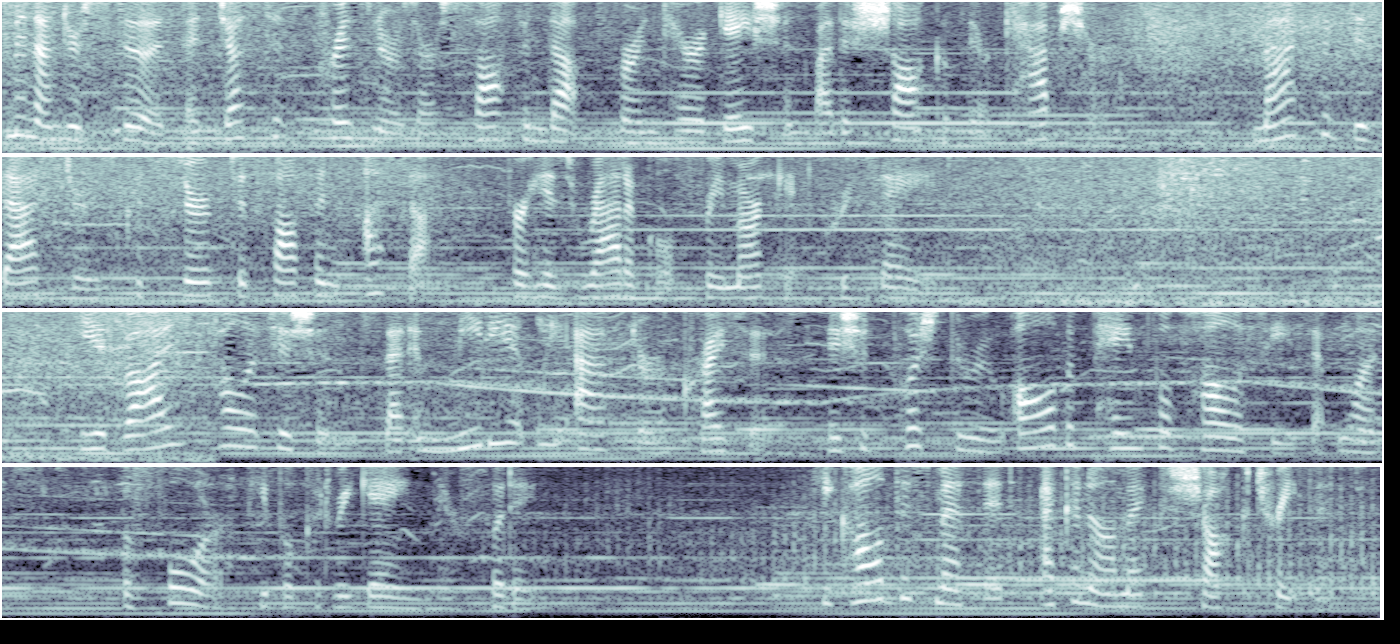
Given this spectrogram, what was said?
Friedman understood that just as prisoners are softened up for interrogation by the shock of their capture, massive disasters could serve to soften us up for his radical free market crusade. He advised politicians that immediately after a crisis, they should push through all the painful policies at once before people could regain their footing. He called this method economic shock treatment.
